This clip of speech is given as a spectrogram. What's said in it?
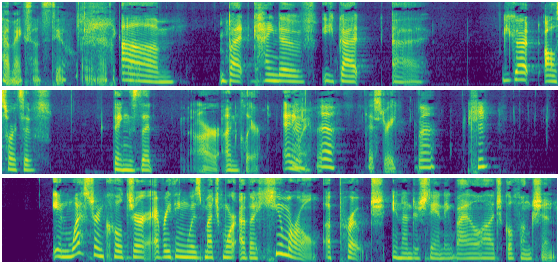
That makes sense too. I didn't really think um, but kind of you've got uh, you got all sorts of things that are unclear. Anyway, Eh, history. Eh. in Western culture, everything was much more of a humoral approach in understanding biological function,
